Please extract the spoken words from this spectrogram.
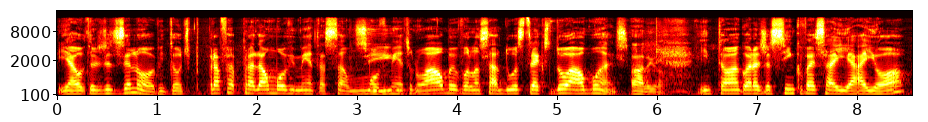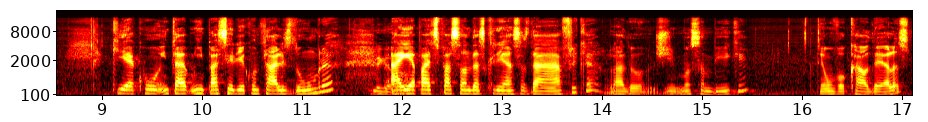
e a outra dia 19. Então, tipo, para dar uma movimentação, um Sim. movimento no álbum, eu vou lançar duas tracks do álbum antes. Ah, legal. Então, agora dia 5 vai sair a IO, que é com, em, parceria com Thales Dumbra. Legal. Aí a participação das crianças da África, lá do, de Moçambique. Tem um vocal delas.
